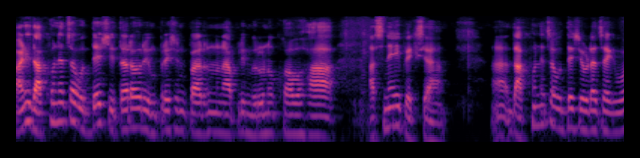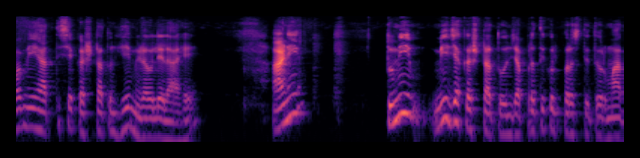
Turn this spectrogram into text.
आणि दाखवण्याचा उद्देश इतरावर इम्प्रेशन पाडणं आपली मिरवणूक व्हावं हा असण्याहीपेक्षा दाखवण्याचा उद्देश एवढाच आहे की बाबा मी हे अतिशय कष्टातून हे मिळवलेलं आहे. आणि तुम्ही मी ज्या कष्टातून ज्या प्रतिकूल परिस्थितीवर मात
